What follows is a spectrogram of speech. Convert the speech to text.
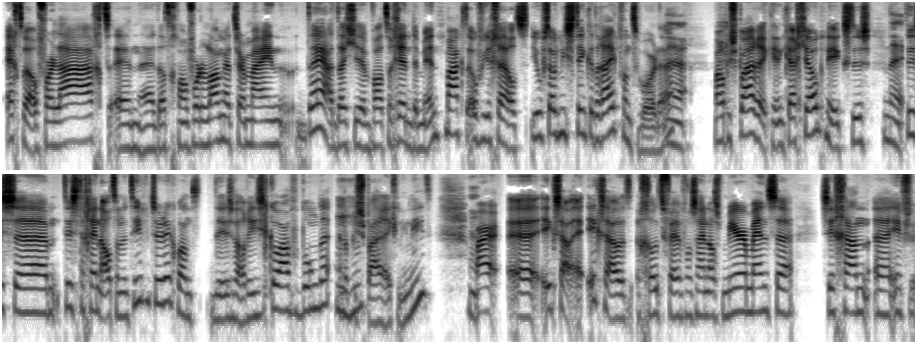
echt wel verlaagt. En eh, dat gewoon voor lange termijn, nou ja, dat je wat rendement maakt over je geld. Je hoeft ook niet stinkend rijk van te worden. Ja. Maar op je spaarrekening krijg je ook niks. Dus Nee. het is, eh, het is er geen alternatief natuurlijk, want er is wel risico aan verbonden. En op Mhm. je spaarrekening niet. Ja. Maar eh, ik, zou, ik zou het groot fan van zijn als meer mensen zich gaan inv-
